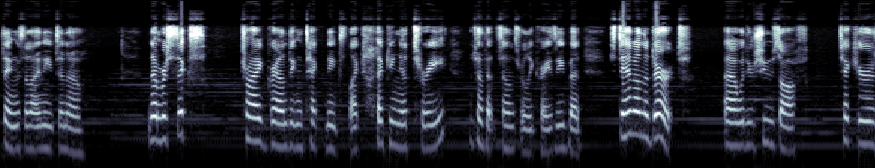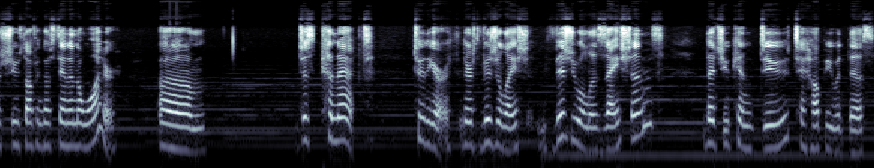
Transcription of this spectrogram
things that I need to know. Number six, try grounding techniques like hugging a tree. I know that sounds really crazy, but stand on the dirt uh, with your shoes off. Take your shoes off and go stand in the water. Um, just connect to the earth. There's visualization, visualizations that you can do to help you with this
